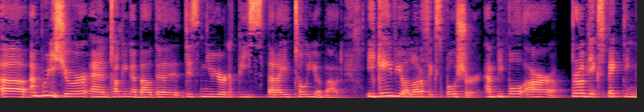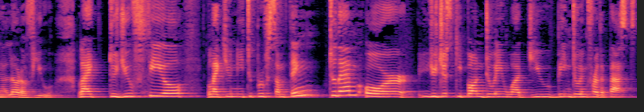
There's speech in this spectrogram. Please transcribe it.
uh, I'm pretty sure, and talking about the this New York piece that I told you about, it gave you a lot of exposure, and people are probably expecting a lot of you. Like, do you feel like you need to prove something to them, or you just keep on doing what you've been doing for the past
